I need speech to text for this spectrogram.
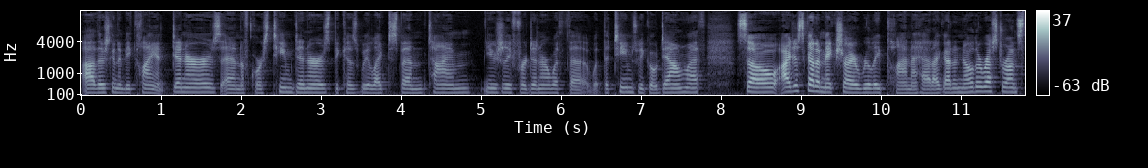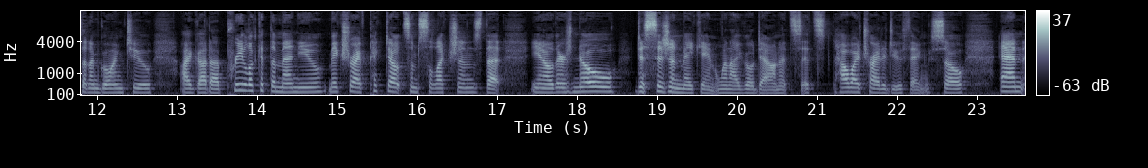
Uh, there's going to be client dinners and, of course, team dinners because we like to spend time usually for dinner with the with the teams we go down with. So I just got to make sure I really plan ahead. I got to know the restaurants that I'm going to. I got to pre-look at the menu, make sure I've picked out some selections that you know there's no decision making when I go down. It's it's how I try to do things. So, and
